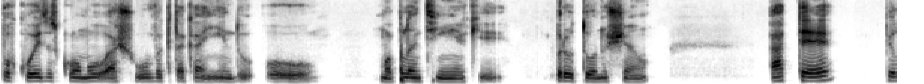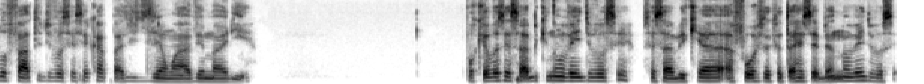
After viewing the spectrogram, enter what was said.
por coisas como a chuva que está caindo ou uma plantinha que brotou no chão, até pelo fato de você ser capaz de dizer uma Ave Maria. Porque você sabe que não vem de você. Você sabe que a, a força que você está recebendo não vem de você.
